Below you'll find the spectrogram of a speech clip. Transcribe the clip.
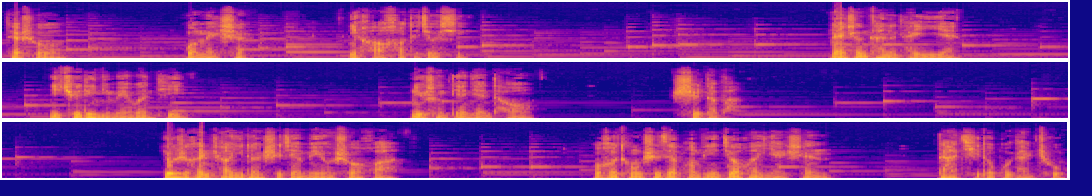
她说：“我没事儿，你好好的就行。”男生看了她一眼：“你确定你没问题？”女生点点头：“是的吧？”又是很长一段时间没有说话。我和同事在旁边交换眼神，大气都不敢出。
